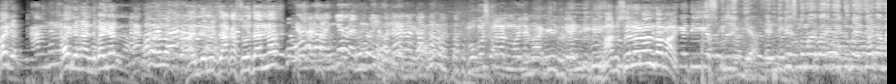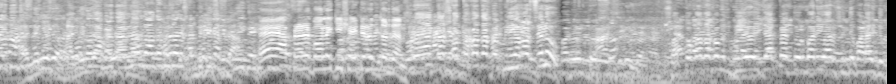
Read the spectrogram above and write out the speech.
ভাই ভাই না। ভাই না আজ আমি সইদান না। মানুষ এলো না। দামাই হ্যাঁ আপনারা বলে কি সেইটার উত্তর দেন? একটা সত্য কথা কবি বিয়ে আমার ছিল। সত্য কথা কবি বিয়ে হয়ে যাবে তোর বাড়ি আর সিদ্ধি বাড়াই দেবো।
